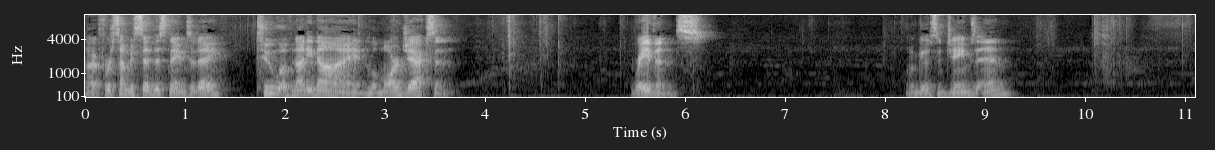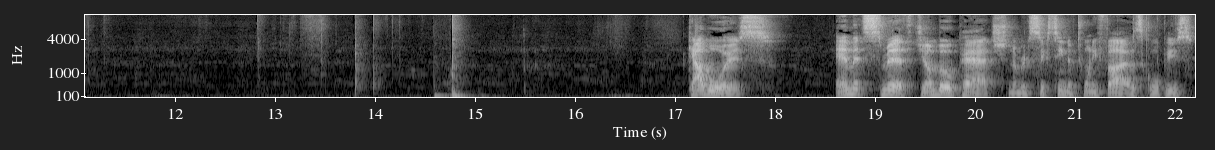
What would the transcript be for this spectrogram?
All right, first time we said this name today. 2 of 99, Lamar Jackson. Ravens. One goes to James N. Cowboys. Emmitt Smith, jumbo patch, numbered 16 of 25. That's a cool piece.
